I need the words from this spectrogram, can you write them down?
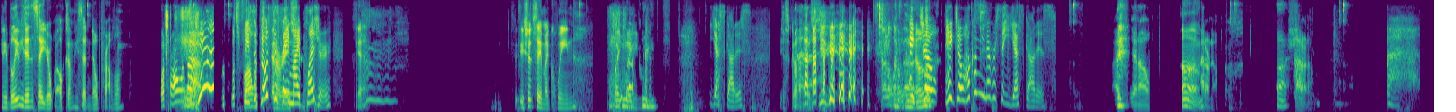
Can you believe he didn't say you're welcome? He said no problem. What's wrong with that? What's, what's wrong He's with supposed to say my pleasure. Yeah, you should say my queen. My My queen. queen. Yes, goddess. Yes, goddess. hey I don't like Oh, that. no. Joe. Hey Joe. How come you never say yes, goddess? I, you know, Um, I don't know. oh, shit. I don't know.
